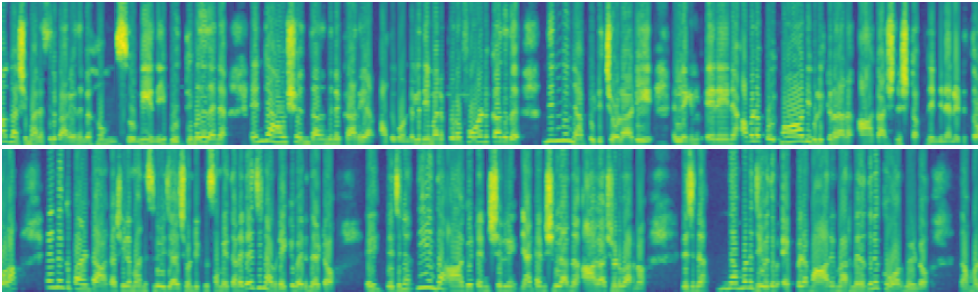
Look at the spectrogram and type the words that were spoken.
ആകാശ് മനസ്സിൽ പറയുന്നുണ്ട് ഹും സുമി നീ ബുദ്ധിമതി തന്നെ. എന്റെ ആവശ്യം എന്താണെന്ന് നിനക്കറിയാം. അതുകൊണ്ടല്ലേ നീ മനഃപൂർവം ഫോൺ എടുക്കാത്തത്. നിന്നെ ഞാൻ പിടിച്ചോളാടി. അല്ലെങ്കിൽ എരേനെ അവിടെ പോയി മാടി വിളിക്കുന്നതാണ് ആകാശിന് ഇഷ്ടം. നിന്നെ ഞാൻ എടുത്തോളാം എന്നൊക്കെ പറഞ്ഞിട്ട് ആകാശിയുടെ മനസ്സിൽ വിചാരിച്ചുകൊണ്ടിരിക്കുന്ന സമയത്താണ് രചന അവിടേക്ക് വരുന്നത് കേട്ടോ. ഏ രചന നീ എന്താ ആകെ ടെൻഷനില്ലേ ഞാൻ ടെൻഷനില്ലാന്ന് ആകാശിനോട് പറഞ്ഞോ. രചന നമ്മുടെ ജീവിതം എപ്പോഴാ മാറി മറിഞ്ഞത്? നിനക്ക് ഓർമ്മയുണ്ടോ? നമ്മൾ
